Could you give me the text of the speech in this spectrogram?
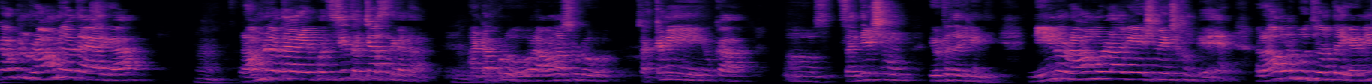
కాబట్టి నువ్వు రాముడుగా తయారుగా? రాముడుగా తయారైపోతే సీత వచ్చేస్తుంది కదా. అంటే అప్పుడు రావణాసుడు చక్కని ఒక ఆ, సందేశం ఇవ్వటం జరిగింది. నేను రాముడిలాగా వేషం వేసుకుంటే రాముడి బుద్ధులు వస్తాయి కానీ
